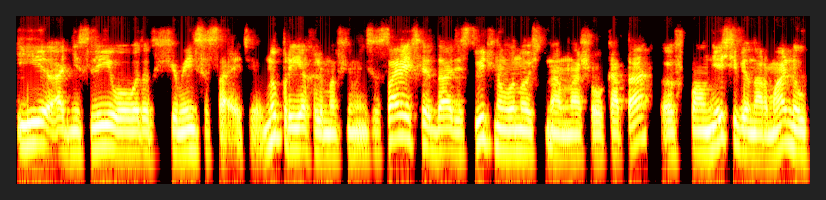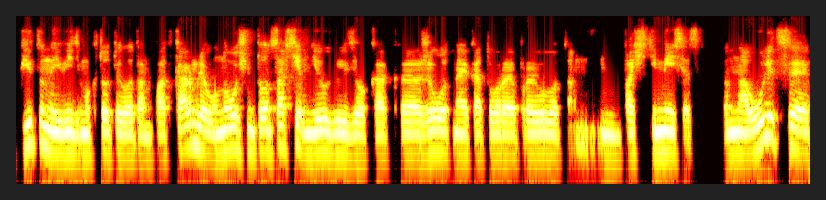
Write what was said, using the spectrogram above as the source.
и отнесли его в этот Humane Society. Ну, приехали мы в Humane Society, да, действительно выносит нам нашего кота, э, вполне себе нормально, упитанный, видимо, кто-то его там подкармливал, но, в общем-то, он совсем не выглядел как э, животное, которое провело там почти месяц на улице,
